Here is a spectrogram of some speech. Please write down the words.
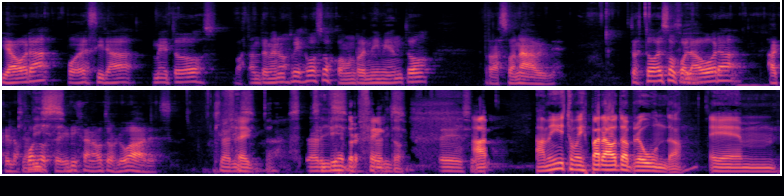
y ahora podés ir a métodos bastante menos riesgosos con un rendimiento razonable. Entonces todo eso colabora a que los fondos se dirijan a otros lugares. Perfecto. perfecto. A, mí esto me dispara otra pregunta. Em,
